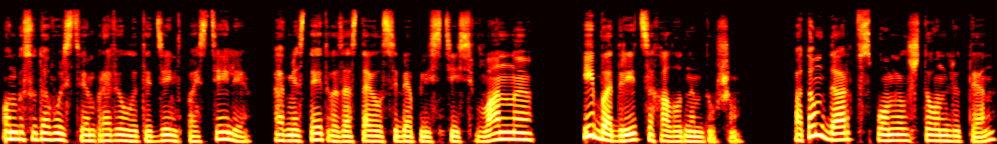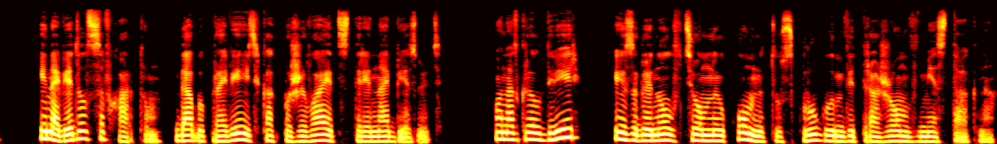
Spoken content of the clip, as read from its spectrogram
Он бы с удовольствием провел этот день в постели, а вместо этого заставил себя плестись в ванную и бодриться холодным душем. Потом Дарт вспомнил, что он лютен, и наведался в Хартрум, дабы проверить, как поживает старина безлюдь. Он открыл дверь и заглянул в темную комнату с круглым витражом вместо окна.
